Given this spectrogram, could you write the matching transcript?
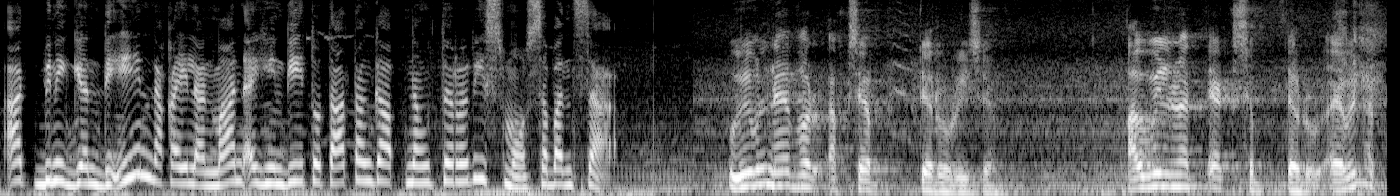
at binigyan diin na kailanman ay hindi ito tatanggap ng terorismo sa bansa. We will never accept terrorism. I will not accept terror. I will not.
